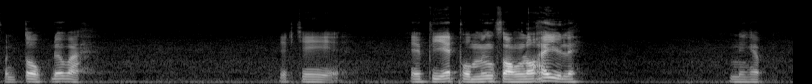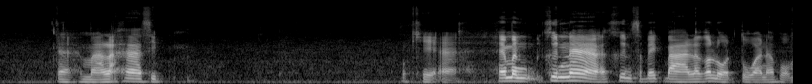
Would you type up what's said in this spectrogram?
ฝนตกด้วยว่ะ 7K FPS ผมยังสองร้อยอยู่เลย นี่ครับ อะ มาละห้าสิบโอเค อะ ให้มันขึ้นหน้าขึ้น spacebar แล้วก็โหลดตัวนะผม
